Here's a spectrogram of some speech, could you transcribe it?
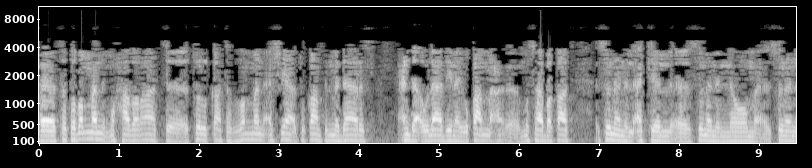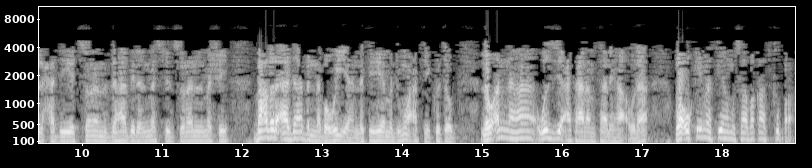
آه، تتضمن محاضرات آه، تلقى تتضمن أشياء تقام في المدارس عند أولادنا يقام مع مسابقات سنن الأكل سنن النوم سنن الحديث سنن الذهاب إلى المسجد سنن المشي. بعض الآداب النبوية التي هي مجموعة في كتب. لو أنها وزعت على أمثال هؤلاء وأقيمت فيها مسابقات كبرى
